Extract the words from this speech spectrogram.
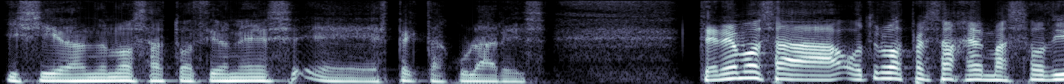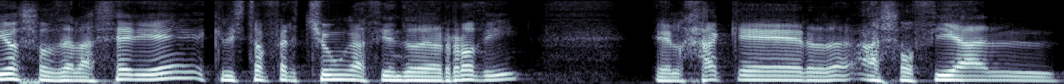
y sigue dándonos actuaciones eh, espectaculares. Tenemos a otro de los personajes más odiosos de la serie, Christopher Chung haciendo de Roddy, el hacker asocial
